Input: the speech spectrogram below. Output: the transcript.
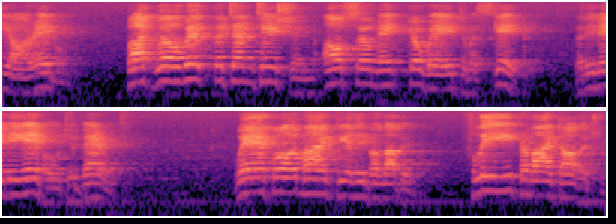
ye are able, but will with the temptation also make a way to escape, that he may be able to bear it. Wherefore, my dearly beloved, flee from idolatry.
